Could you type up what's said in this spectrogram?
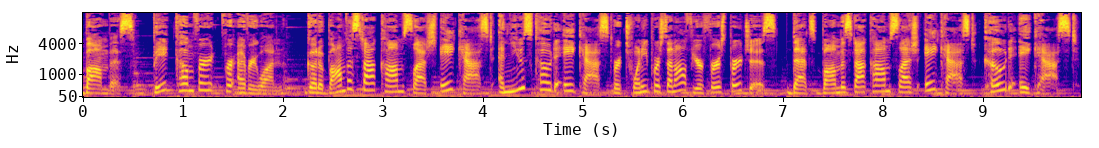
Bombas. Big comfort for everyone. Go to bombas.com slash ACAST and use code ACAST for 20% off your first purchase. That's bombas.com slash ACAST. Code ACAST.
